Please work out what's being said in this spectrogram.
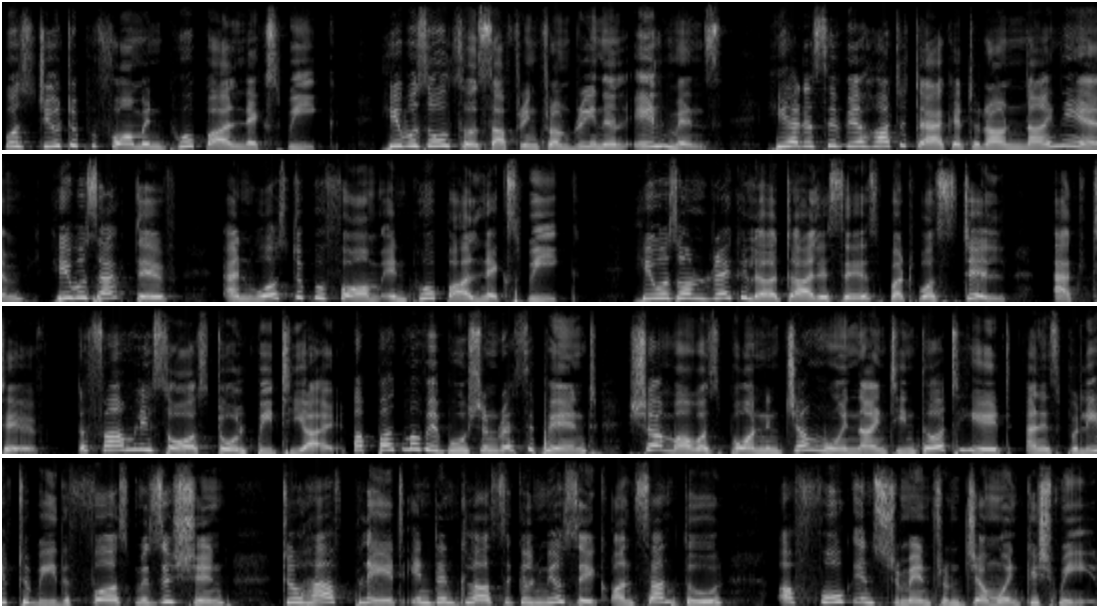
was due to perform in Bhopal next week. He was also suffering from renal ailments. He had a severe heart attack at around 9 am. He was active and was to perform in Bhopal next week. He was on regular dialysis but was still active. The family source told PTI. A Padma Vibhushan recipient, Sharma was born in Jammu in 1938 and is believed to be the first musician to have played Indian classical music on santur, a folk instrument from Jammu and Kashmir.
